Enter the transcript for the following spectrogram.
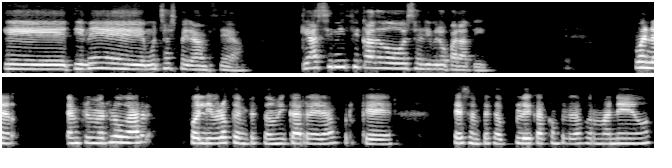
que tiene mucha esperanza. ¿Qué ha significado ese libro para ti? Bueno, en primer lugar, fue el libro que empezó mi carrera, porque eso empezó a publicar con plataforma Neo,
